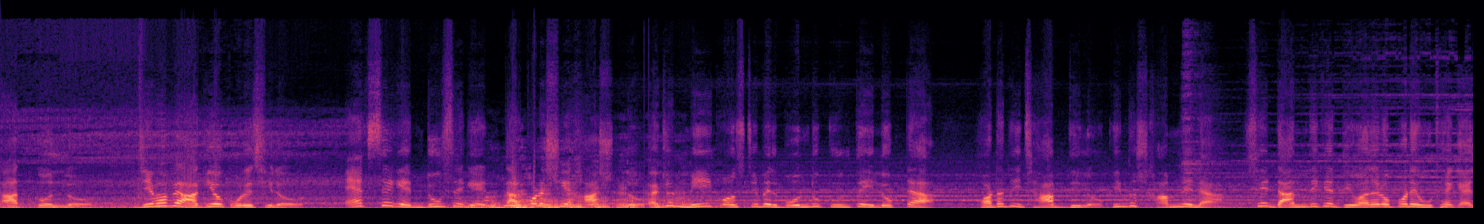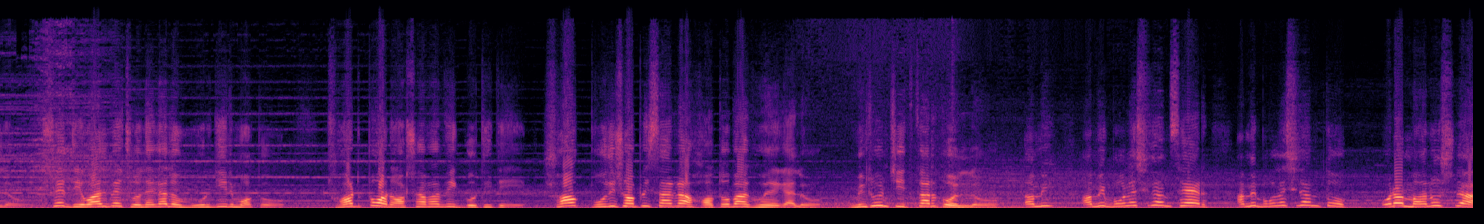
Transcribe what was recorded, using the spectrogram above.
কাত করল। যেভাবে আগেও করেছিল। এক সেকেন্ড, দু সেকেন্ড, তারপরে সে হাসলো। একজন মেয়ে কনস্টেবল বন্দুক তুলতেই লোকটা হঠাৎই ঝাঁপ দিল, কিন্তু সামনে না। সে ডান দিকে দেওয়ালের ওপরে উঠে গেল। সে দেওয়াল বেয়ে চলে গেল মুরগির মতো। ঝটপট অস্বাভাবিক গতিতে সব পুলিশ অফিসাররা হতবাক হয়ে গেল। মিঠুন চিৎকার করল, আমি আমি বলেছিলাম স্যার, আমি বলেছিলাম তো, ওরা মানুষ না।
